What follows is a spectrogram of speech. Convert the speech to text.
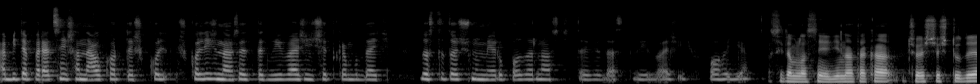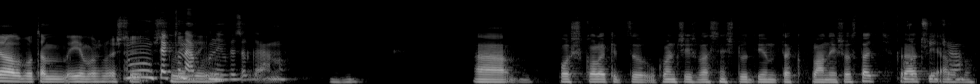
aby tá práca nešla na úkor tej školy, školy že naozaj tak vyvážiť, všetkému dať dostatočnú mieru pozornosti, takže dá sa to vyvážiť v pohode. Si tam vlastne jediná taká, čo ešte študuje, alebo tam je možno ešte... Mm, tak to na plný väzok áno. Uh-huh. A po škole, keď to ukončíš vlastne štúdium, tak plánuješ ostať v práci? Určite. Alebo...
